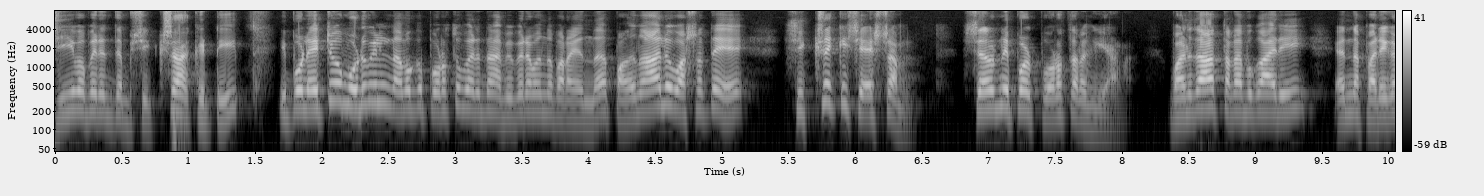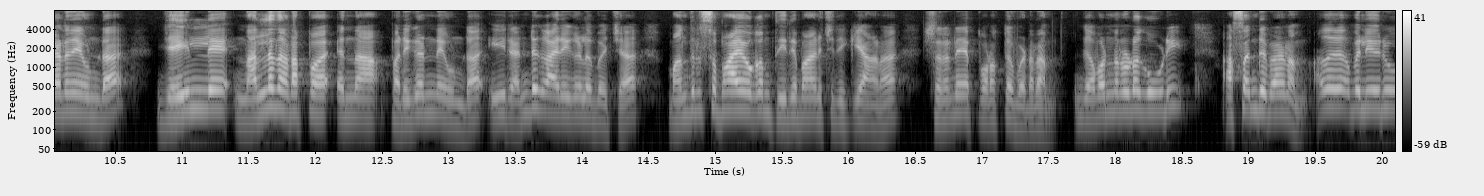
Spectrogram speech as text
ജീവപര്യന്തം ശിക്ഷ കിട്ടി. ഇപ്പോൾ ഏറ്റവും ഒടുവിൽ നമുക്ക് പുറത്തു വരുന്ന വിവരമെന്ന് പറയുന്നത് പതിനാല് വർഷത്തെ ശിക്ഷയ്ക്ക് ശേഷം ഷെറിൻ ഇപ്പോൾ പുറത്തിറങ്ങുകയാണ്. വനിതാ തടവുകാരി എന്ന പരിഗണനയുണ്ട്. ജയിലിലെ നല്ല നടപ്പ് എന്ന പരിഗണനയുണ്ട്. ഈ രണ്ട് കാര്യങ്ങളും വെച്ച് മന്ത്രിസഭായോഗം തീരുമാനിച്ചിരിക്കുകയാണ്. ശരണയെ പുറത്ത് വിടണം. ഗവർണറുടെ കൂടി അസന്റ് വേണം. അത് വലിയൊരു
